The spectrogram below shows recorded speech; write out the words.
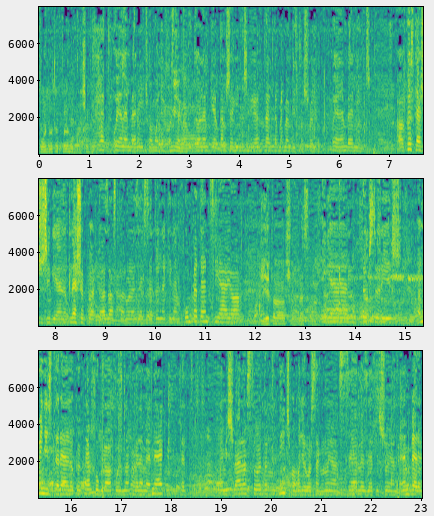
fordultak valahova, vagy csak itt? Hát olyan ember nincs ma Magyarországon, akitől nem kértem segítséget, tehát ebben biztos vagyok. Olyan ember nincs. A köztársasági elnök lesöpörte az asztalról az egészet, hogy neki nem kompetenciája. Írt a lesz Igen, többször is. A miniszterelnökök nem foglalkoznak vele, mert nek, tehát nem is válaszoltak. Tehát nincs ma Magyarországon olyan szervezet és olyan ember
